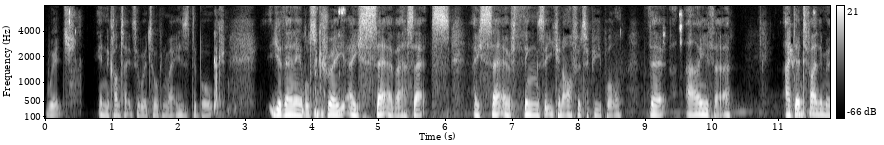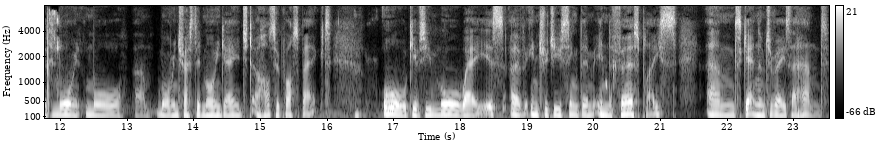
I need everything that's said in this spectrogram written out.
which in the context that we're talking about is the book, you're then able to create a set of assets, a set of things that you can offer to people that either identify them as more more um, more interested, more engaged, a hotter prospect, or gives you more ways of introducing them in the first place and getting them to raise their hand.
